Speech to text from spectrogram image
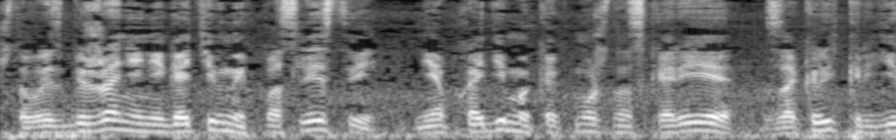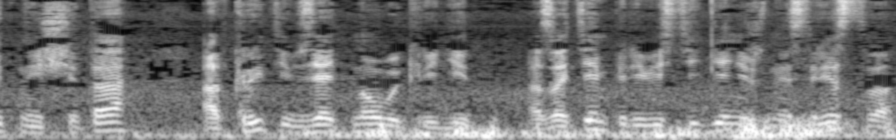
что в избежание негативных последствий необходимо как можно скорее закрыть кредитные счета, открыть и взять новый кредит, а затем перевести денежные средства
